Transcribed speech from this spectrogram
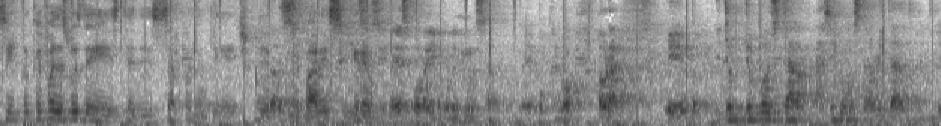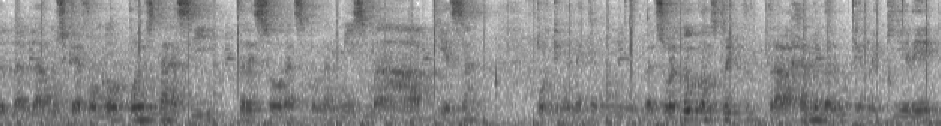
sí, creo que fue después de, este, de Serpent the Age, me parece, creo. Sí, es por ahí, por, esa época, ¿no? Ahora, eh, yo, yo puedo estar, así como está ahorita la, la música de fondo, puedo estar así tres horas con la misma pieza porque me meten, sobre todo cuando estoy trabajando en algo que requiere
